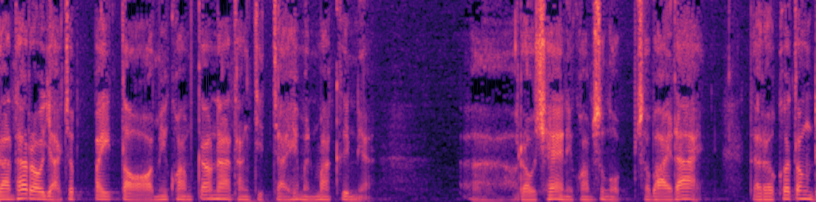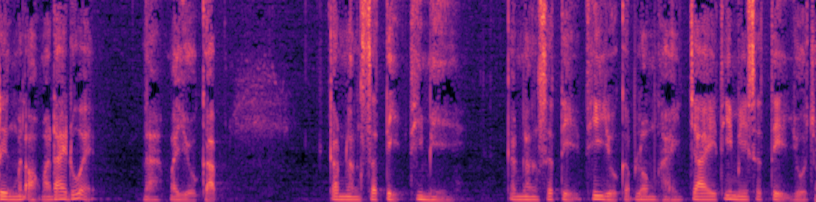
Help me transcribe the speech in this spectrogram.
การถ้าเราอยากจะไปต่อมีความก้าวหน้าทางจิตใจให้มันมากขึ้นเนี่ยเราแช่ในความสงบสบายได้ แต่เราก็ต้องดึงมันออกมาได้ด้วยนะมาอยู่กับกำลังสติที่มีกำลังสติที่อยู่กับลมหายใจที่มีสติอยู่เฉ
